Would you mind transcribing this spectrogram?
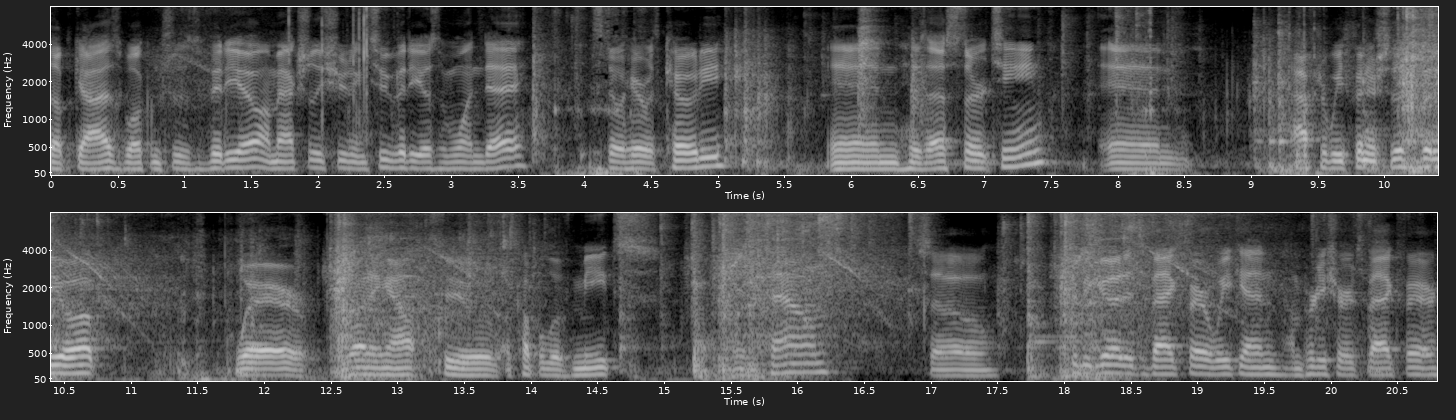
What's up guys, welcome to this video. I'm actually shooting two videos in one day. Still here with Cody and his S13. And after we finish this video up, we're running out to a couple of meets in town. So should be good. It's Vag Fair weekend. I'm pretty sure it's Vag Fair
